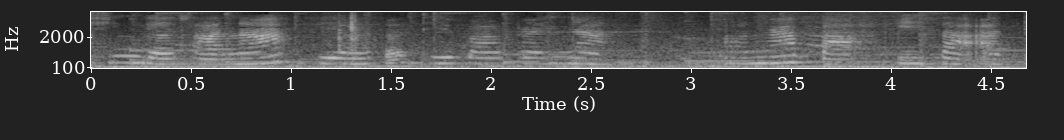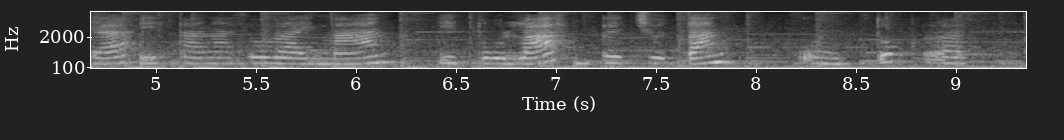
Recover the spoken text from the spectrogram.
singgasana biasa dipakainya. Mengapa bisa ada istana Sulaiman? Itulah kejutan untuk Ratu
